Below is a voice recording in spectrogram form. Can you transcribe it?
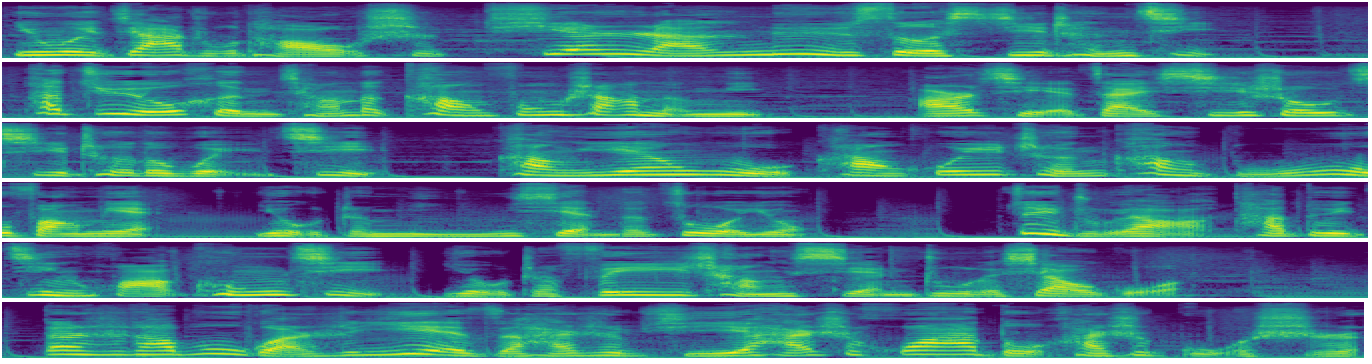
因为夹竹桃是天然绿色吸尘器，它具有很强的抗风沙能力，而且在吸收汽车的尾气。抗烟雾、抗灰尘、抗毒物方面有着明显的作用。最主要，它对净化空气有着非常显著的效果。但是它不管是叶子还是皮，还是花朵还是果实，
